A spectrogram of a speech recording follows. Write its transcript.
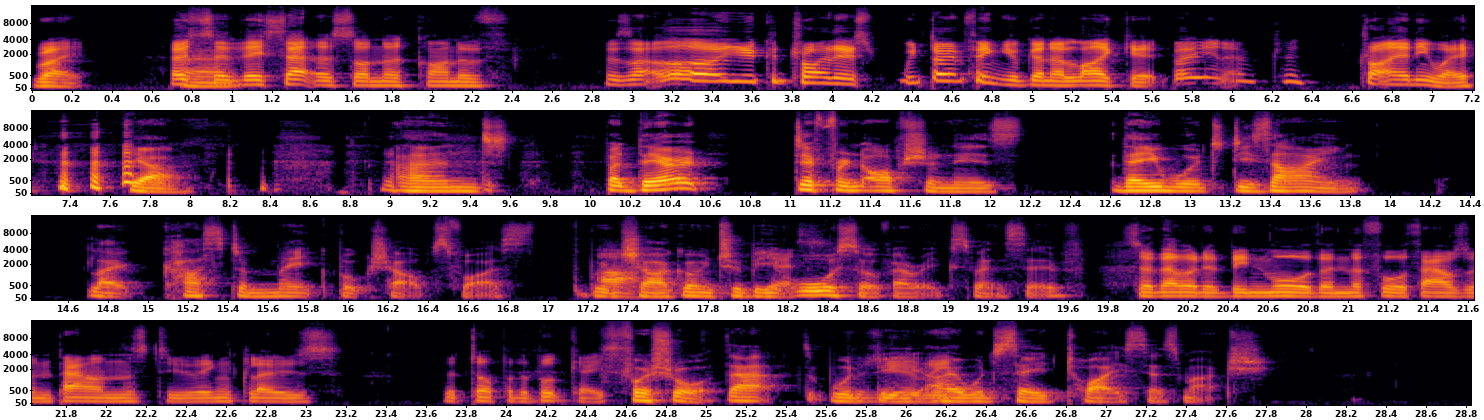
Right. Oh, so they set us on a kind of. It was like, oh, you could try this. We don't think you're going to like it, but you know, try- try anyway. yeah and but their different option is they would design like custom make bookshelves for us which Ah, are going to be yes. also very expensive. So that would have been more than the four thousand pounds to enclose the top of the bookcase. for sure. That would be i would say twice as much.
